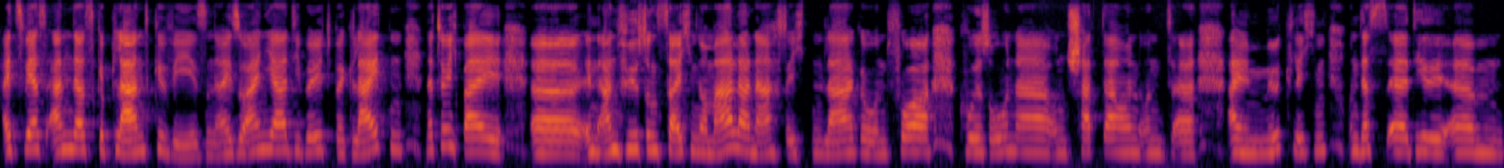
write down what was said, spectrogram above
als wäre es anders geplant gewesen. Also ein Jahr die Bild begleiten, natürlich bei äh, in Anführungszeichen normaler Nachrichtenlage und vor Corona und Shutdown und äh, allem Möglichen. Und dass äh, die ähm,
